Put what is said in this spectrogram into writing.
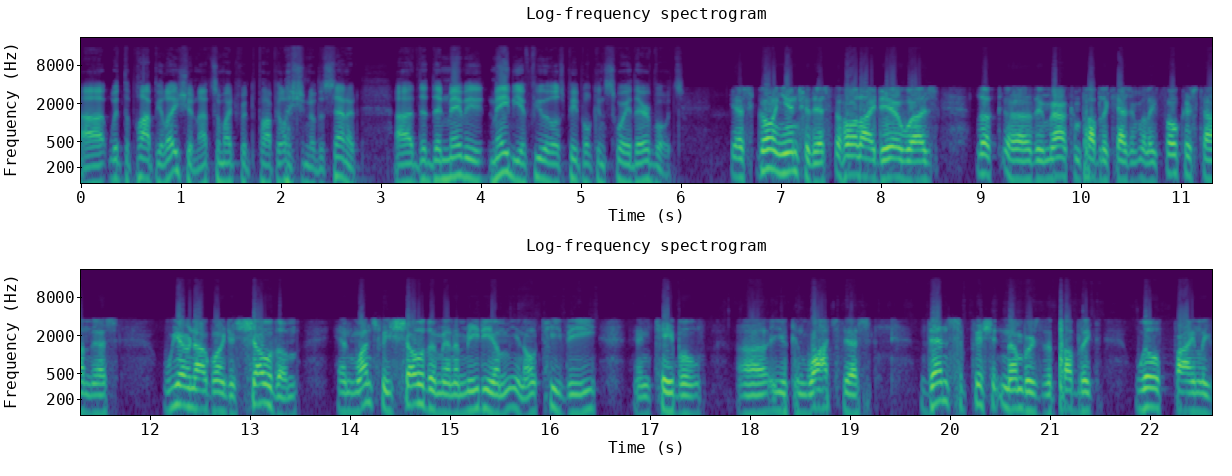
uh, with the population, not so much with the population of the Senate, uh, then maybe maybe a few of those people can sway their votes. Yes, going into this, the whole idea was, look, uh, the American public hasn't really focused on this. We are now going to show them, and once we show them in a medium, you know, TV and cable, uh, you can watch this. Then sufficient numbers of the public will finally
